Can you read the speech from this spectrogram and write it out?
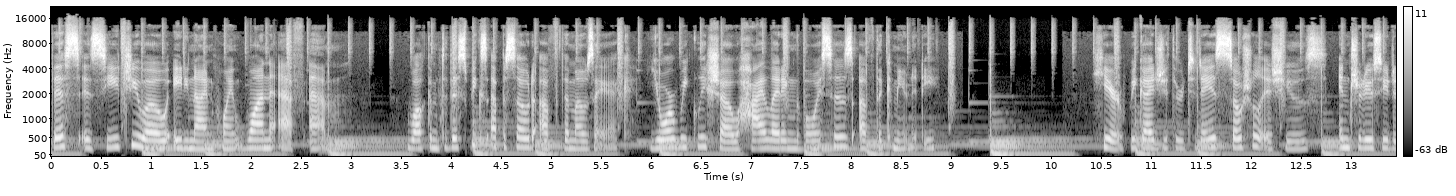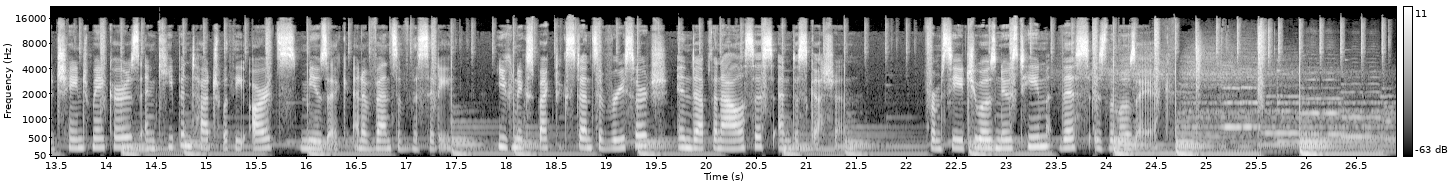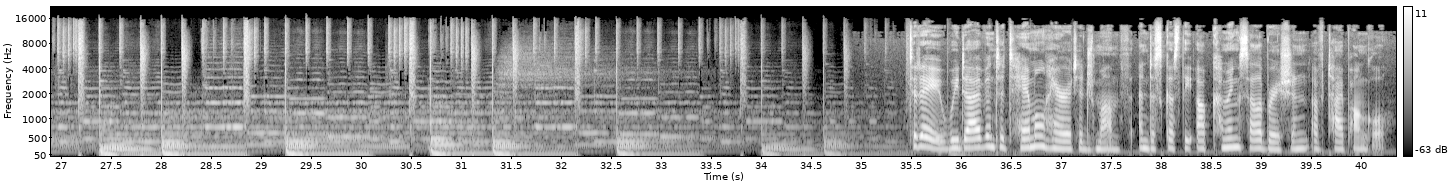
This is CHUO 89.1 FM. Welcome to this week's episode of The Mosaic, your weekly show highlighting the voices of the community. Here, we guide you through today's social issues, introduce you to changemakers, and keep in touch with the arts, music, and events of the city. You can expect extensive research, in depth analysis, and discussion. From CHUO's news team, this is The Mosaic. Today, we dive into Tamil Heritage Month and discuss the upcoming celebration of Thai Pongal.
